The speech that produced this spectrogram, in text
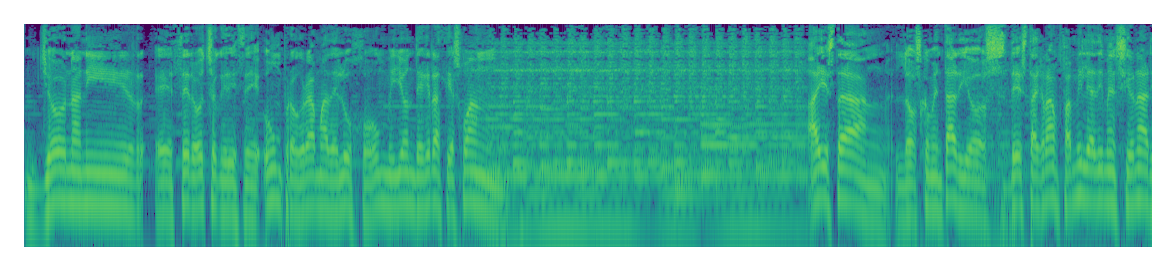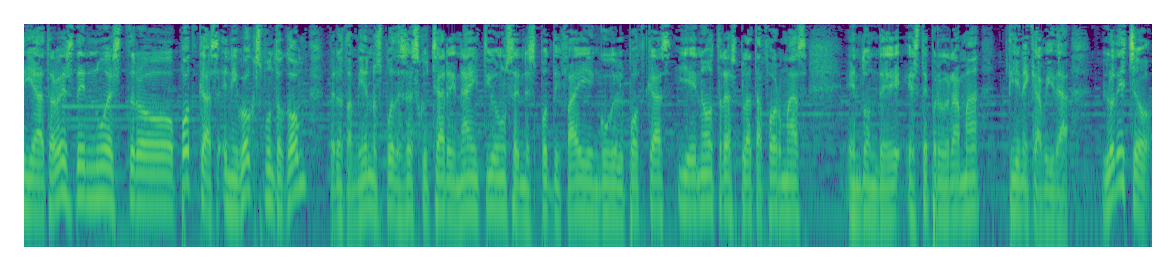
Jonanir08 que dice, un programa de lujo, un millón de gracias Juan. Ahí están los comentarios de esta gran familia dimensionaria a través de nuestro podcast en ivox.com, pero también nos puedes escuchar en iTunes, en Spotify, en Google Podcast y en otras plataformas en donde este programa tiene cabida. Lo dicho,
